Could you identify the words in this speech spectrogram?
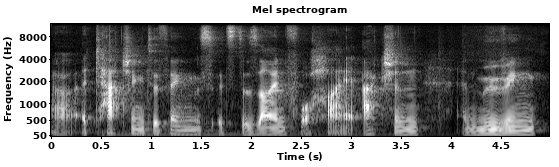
uh, attaching to things. It's designed for high action and moving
